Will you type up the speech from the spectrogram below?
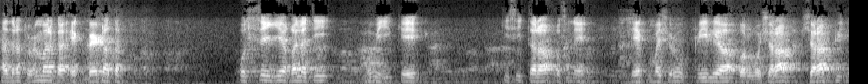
حضرت عمر کا ایک بیٹا تھا۔ اس سے یہ غلطی ہوئی کہ کسی طرح اس نے ایک مشروب پی لیا اور وہ شراب شراب پی لی۔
